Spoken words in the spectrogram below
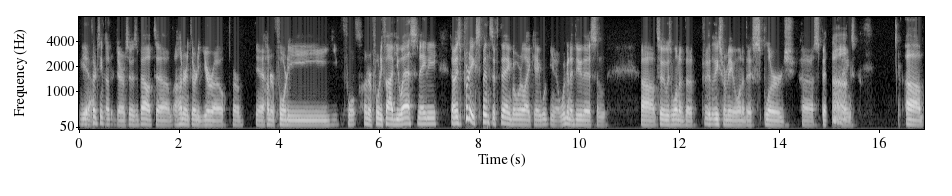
Yeah, yeah, 1300 dirham. So it was about um, 130 euro or yeah, 140, 145 US maybe. So it's a pretty expensive thing, but we're like, hey, we're, you know, we're going to do this. And uh, so it was one of the, at least for me, one of the splurge uh, spend uh-huh. things. Um,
